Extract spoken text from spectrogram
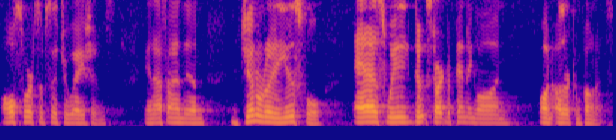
all sorts of situations, and I find them generally useful as we do start depending on on other components.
